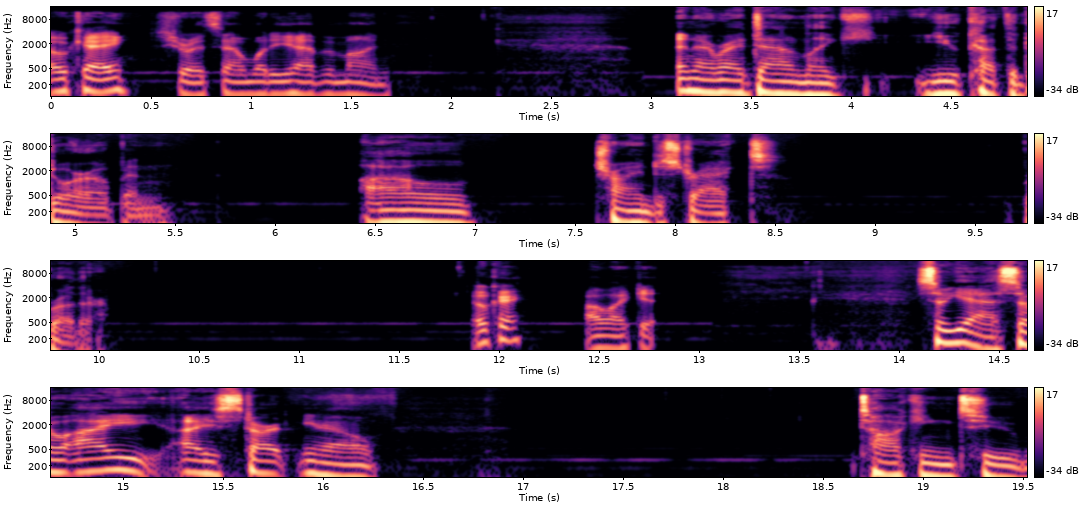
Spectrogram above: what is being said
Okay. She writes down. What do you have in mind? And I write down like you cut the door open. I'll try and distract brother. Okay. I like it. so yeah so i i start you know talking to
